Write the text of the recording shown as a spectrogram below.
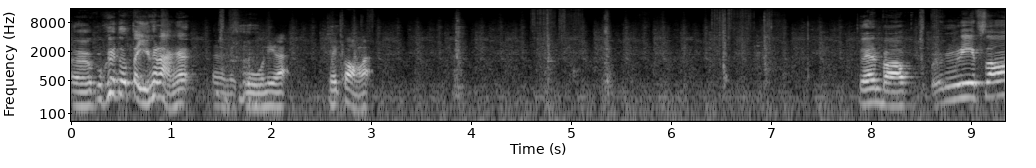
เออกูขึ้นตัวตีข้างหลังอะเออในกูนี่ละใช้กล่องละ พื่อนบอกมึงรีบซ่อ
